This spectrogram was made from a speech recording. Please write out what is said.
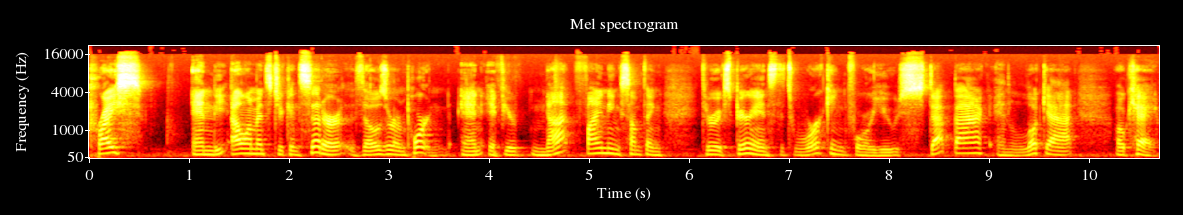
price and the elements to consider, those are important. And if you're not finding something through experience that's working for you, step back and look at okay,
